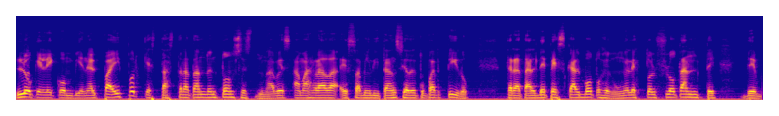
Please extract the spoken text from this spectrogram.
lo que le conviene al país porque estás tratando entonces de una vez amarrada esa militancia de tu partido, tratar de pescar votos en un elector flotante de,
